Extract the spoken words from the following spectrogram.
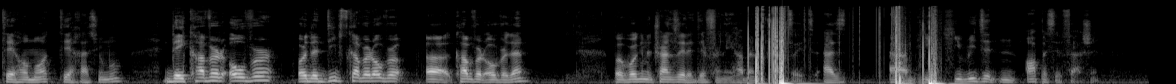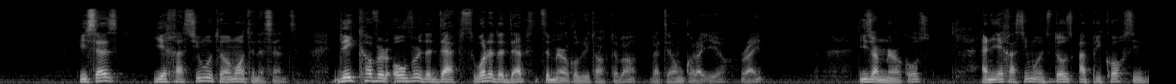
tehomot, tehasimu? They covered over, or the deeps covered over, uh, covered over them. But we're going to translate it differently. How translates as um, he, he reads it in opposite fashion. He says yechasimu tehomot in a sense. They covered over the depths. What are the depths? It's the miracles we talked about. Right? These are miracles. And Yechasimu, it's those apikorsim.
